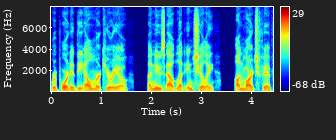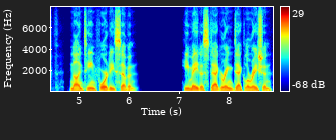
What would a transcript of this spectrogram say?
reported the El Mercurio, a news outlet in Chile, on March 5, 1947. He made a staggering declaration,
